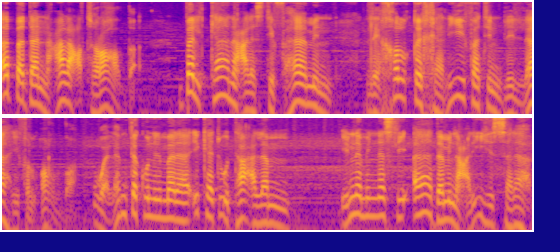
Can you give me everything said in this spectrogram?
ابدا على اعتراض بل كان على استفهام لخلق خليفة لله في الأرض. ولم تكن الملائكة تعلم إن من نسل آدم عليه السلام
